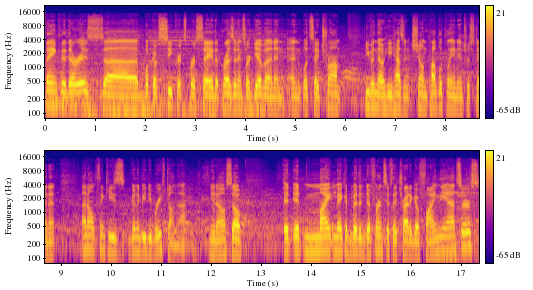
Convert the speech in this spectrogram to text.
think that there is a book of secrets per se that presidents are given, and, and let's say Trump, even though he hasn't shown publicly an interest in it, I don't think he's going to be debriefed on that. You know, so it, it might make a bit of difference if they try to go find the answers,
